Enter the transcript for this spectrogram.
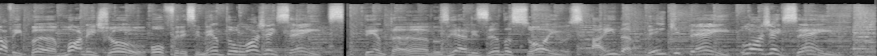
Jovem Pan Morning Show. Oferecimento Loja e 100. 70 anos realizando sonhos. Ainda bem que tem. Loja e 100.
